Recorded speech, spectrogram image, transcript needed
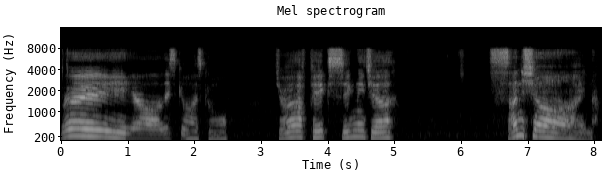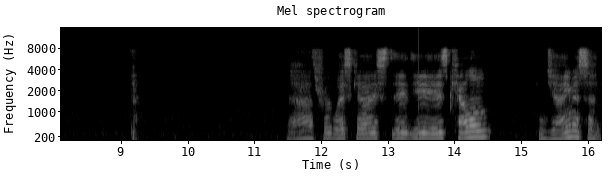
Hey! Oh, this guy's cool. Draft pick signature. Sunshine! That's for West Coast. It is Callum Jamieson,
